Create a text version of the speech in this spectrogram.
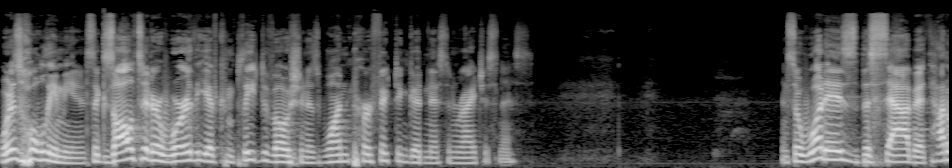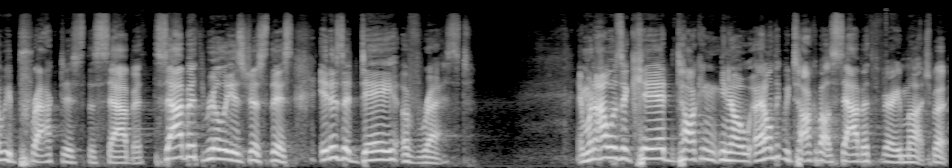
What does holy mean? It's exalted or worthy of complete devotion as one perfect in goodness and righteousness. And so, what is the Sabbath? How do we practice the Sabbath? Sabbath really is just this it is a day of rest. And when I was a kid, talking, you know, I don't think we talk about Sabbath very much, but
